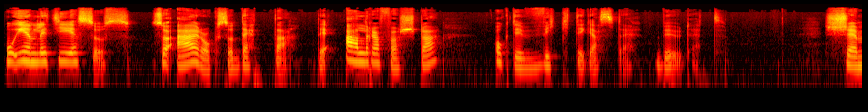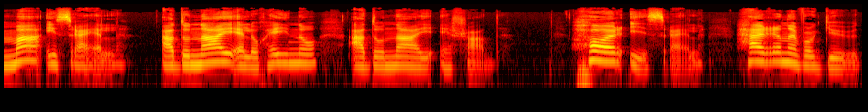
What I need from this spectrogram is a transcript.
Och enligt Jesus så är också detta det allra första och det viktigaste budet. Shema Israel, Adonai Eloheinu, Adonai Eshad. Hör Israel, Herren är vår Gud,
